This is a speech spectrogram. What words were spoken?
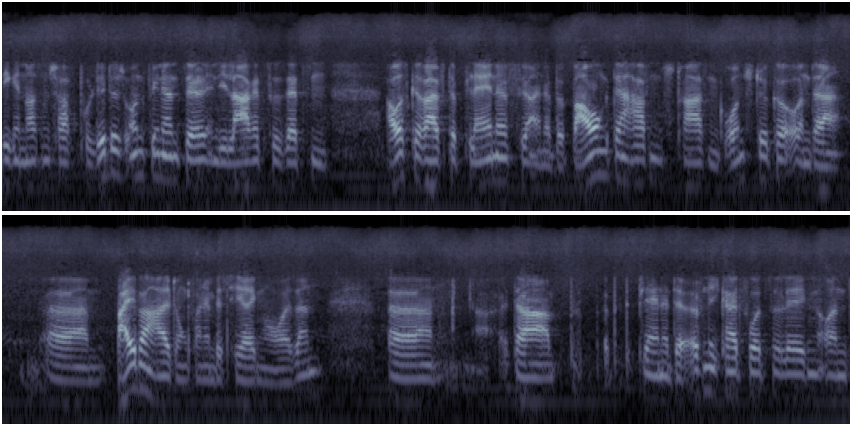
die Genossenschaft politisch und finanziell in die Lage zu setzen, ausgereifte Pläne für eine Bebauung der Hafenstraßen, Grundstücke unter äh, Beibehaltung von den bisherigen Häusern, äh, da Pläne der Öffentlichkeit vorzulegen und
